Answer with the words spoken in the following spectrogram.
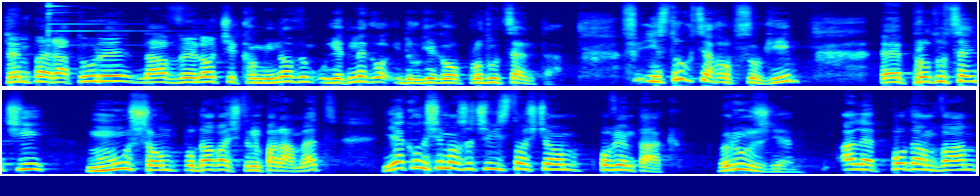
temperatury na wylocie kominowym u jednego i drugiego producenta? W instrukcjach obsługi e, producenci muszą podawać ten parametr. Jak on się ma z rzeczywistością? Powiem tak, różnie, ale podam Wam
